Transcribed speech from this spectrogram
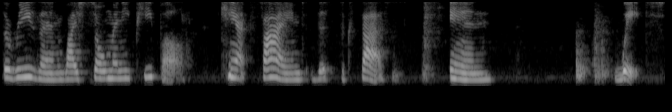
the reason why so many people can't find this success in weight.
